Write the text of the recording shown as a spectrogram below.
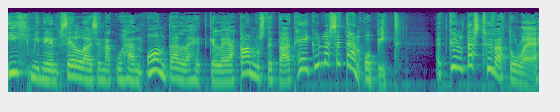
ihminen sellaisena kuin hän on tällä hetkellä ja kannustetaan, että hei, kyllä sä tämän opit. Että kyllä tästä hyvä tulee.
